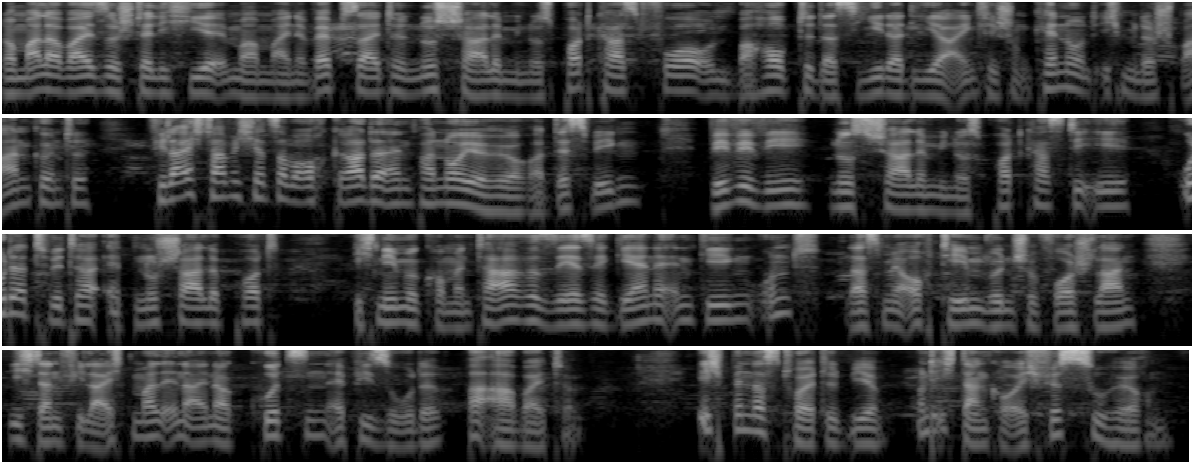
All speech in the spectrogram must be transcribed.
Normalerweise stelle ich hier immer meine Webseite Nussschale-Podcast vor und behaupte, dass jeder die ja eigentlich schon kenne und ich mir das sparen könnte. Vielleicht habe ich jetzt aber auch gerade ein paar neue Hörer, deswegen www.nussschale-podcast.de oder Twitter at nussschalepod. Ich nehme Kommentare sehr, sehr gerne entgegen und lass mir auch Themenwünsche vorschlagen, die ich dann vielleicht mal in einer kurzen Episode bearbeite. Ich bin das Teutelbier und ich danke euch fürs Zuhören.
